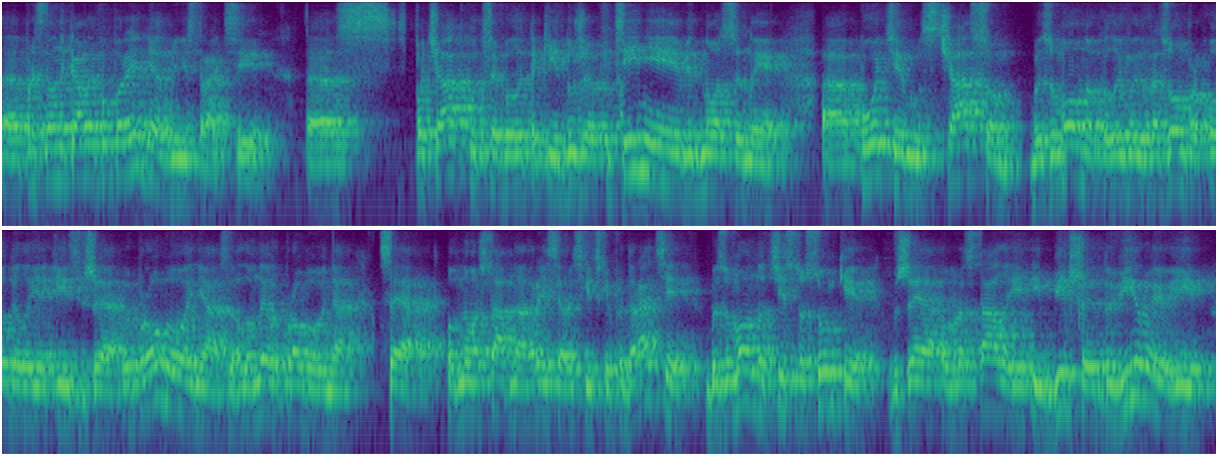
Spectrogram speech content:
е, представниками попередньої адміністрації. Спочатку це були такі дуже офіційні відносини. Потім з часом, безумовно, коли ми разом проходили якісь вже випробування, головне випробування це повномасштабна агресія Російської Федерації. Безумовно, ці стосунки вже обростали і більшою довірою, і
